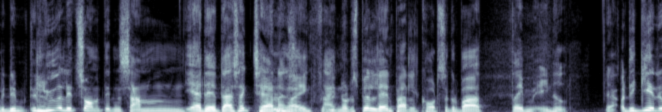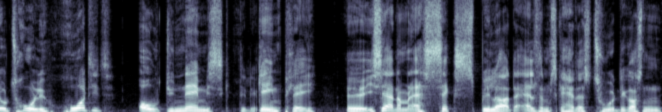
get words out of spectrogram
Men det, det lyder lidt som, at det er den samme... Ja, det, der er så ikke terninger, ikke? Fordi Nej. når du spiller land battle kort, så kan du bare dræbe en enhed. Ja. Og det giver det utrolig hurtigt og dynamisk Det det. gameplay. Øh, især når man er seks spillere, der alle sammen skal have deres tur. Det går sådan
